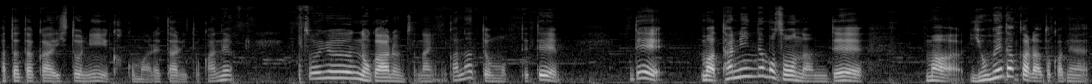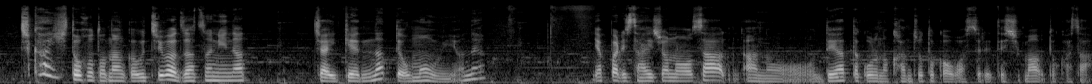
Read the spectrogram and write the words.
温かい人に囲まれたりとかねそういうのがあるんじゃないのかなって思ってて。でまあ他人でもそうなんでまあ嫁だからとかね近い人ほどなんかうちは雑になっちゃいけんなって思うんよね。やっぱり最初のさあの出会った頃の感情とかを忘れてしまうとかさ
